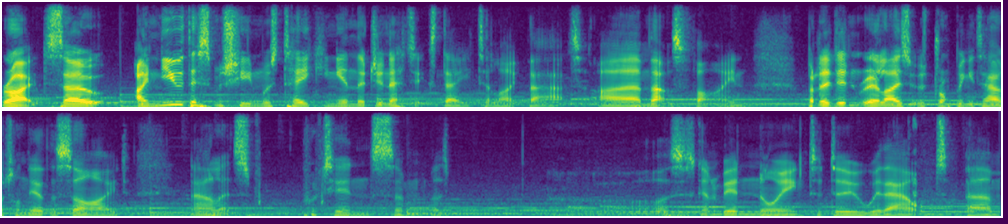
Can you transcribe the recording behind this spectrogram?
Right, so I knew this machine was taking in the genetics data like that. Um, that was fine, but I didn't realise it was dropping it out on the other side. Now let's put in some... Oh, this is going to be annoying to do without... Um,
